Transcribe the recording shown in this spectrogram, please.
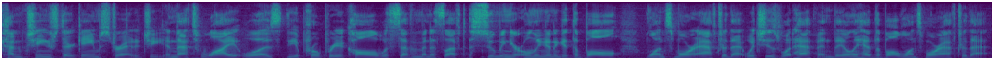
kind of changed their game strategy. And that's why it was the appropriate call with seven minutes left, assuming you're only going to get the ball once more after that, which is what happened. They only had the ball once more after that.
